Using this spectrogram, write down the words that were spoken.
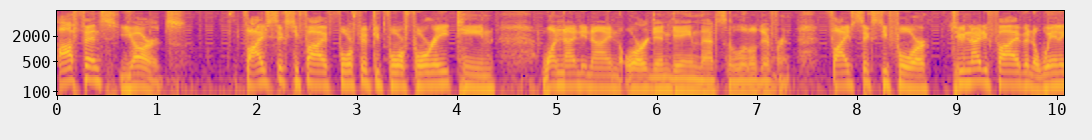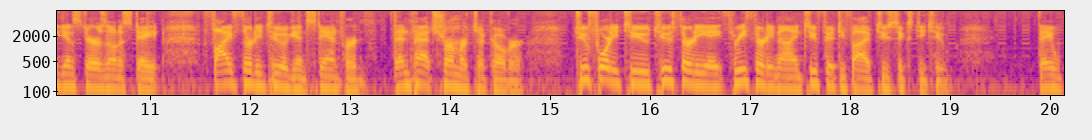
offense yards 565, 454, 418, 199 Oregon game. That's a little different. 564, 295 and a win against Arizona State, 532 against Stanford. Then Pat Shurmur took over. 242, 238, 339, 255, 262. They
